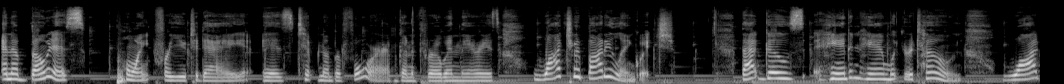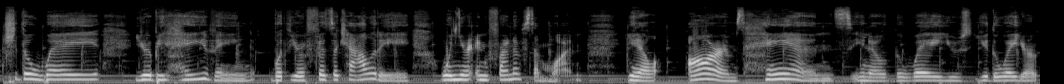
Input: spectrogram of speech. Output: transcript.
and a bonus point for you today is tip number four. I'm going to throw in there is watch your body language. That goes hand in hand with your tone. Watch the way you're behaving with your physicality when you're in front of someone. You know, arms, hands, you know, the way you, you the way you're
